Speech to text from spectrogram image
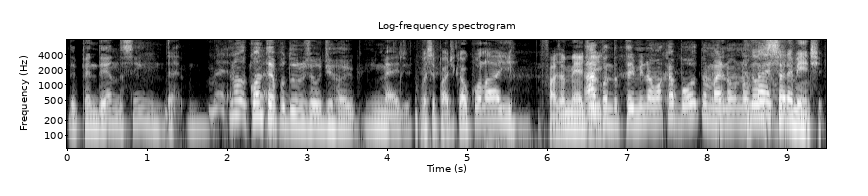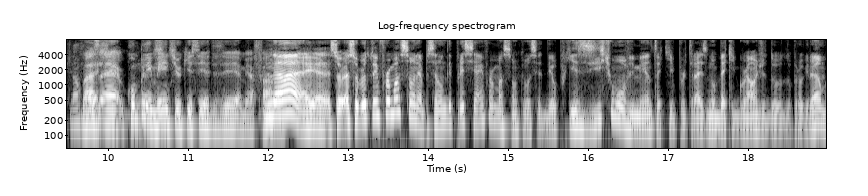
Dependendo, assim. É. Quanto tempo dura um jogo de rugby, em média? Você pode calcular aí. Faz a média Ah, aí. quando termina um, acabou, mas não, não, Não, fecha. necessariamente. Não mas fecha. é, complemente o que você ia dizer, a minha fala. Não, é, é so- é sobre a tua informação, né? Pra você não depreciar a informação que você deu, porque existe um movimento aqui por trás, no background do, do programa,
